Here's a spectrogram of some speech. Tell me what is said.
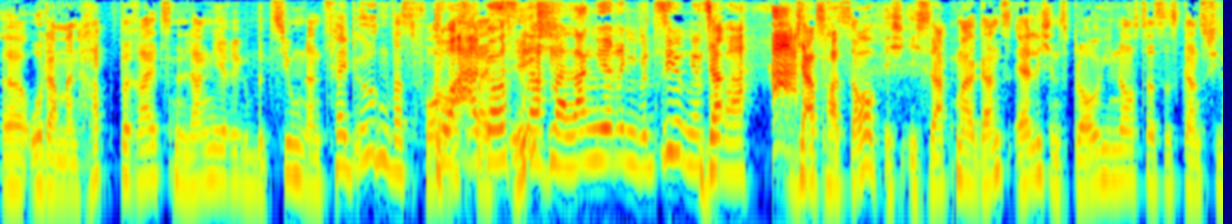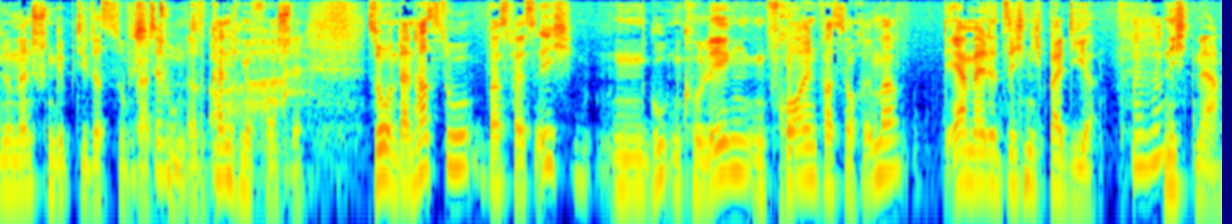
äh, oder man hat bereits eine langjährige Beziehung, dann fällt irgendwas vor. Boah, Ghost nach einer langjährigen Beziehung ist aber Ja, ja, pass auf, ich, ich sag mal ganz ehrlich ins Blaue hinaus, dass es ganz viele Menschen gibt, die das sogar Bestimmt. tun. Also kann ich mir vorstellen. So, und dann hast du, was weiß ich, einen guten Kollegen, einen Freund, was auch immer, er meldet sich nicht bei dir. Nicht mehr.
